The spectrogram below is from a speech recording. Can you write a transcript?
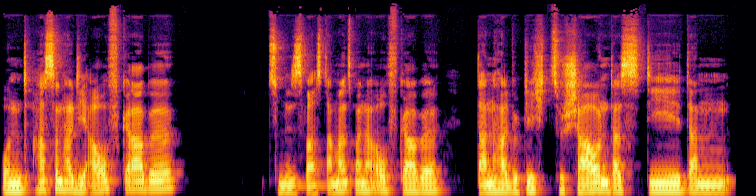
und hast dann halt die Aufgabe, zumindest war es damals meine Aufgabe, dann halt wirklich zu schauen, dass die dann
